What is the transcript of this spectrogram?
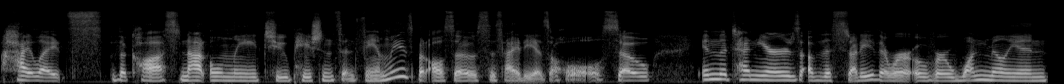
highlights the cost not only to patients and families but also society as a whole so in the 10 years of this study, there were over 1 million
